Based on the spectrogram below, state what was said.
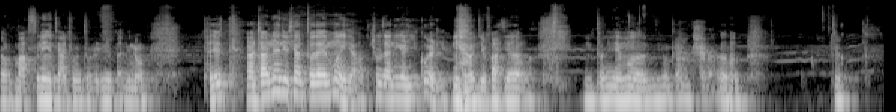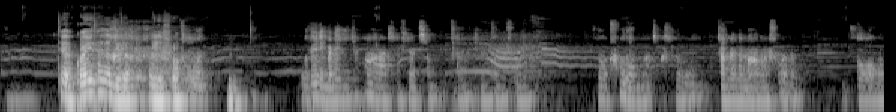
然后马司令家住的都是日本那种，他就啊张震就像哆啦 A 梦一样住在那个衣柜里，你你发现了吗？嗯，哆啦 A 梦那种感觉，嗯嗯。对了，关于他的这个，嗯，你说，嗯，我对里面的一句话其实挺挺挺怎么说呢？挺有触动的，就是张震的妈妈说的。说我们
